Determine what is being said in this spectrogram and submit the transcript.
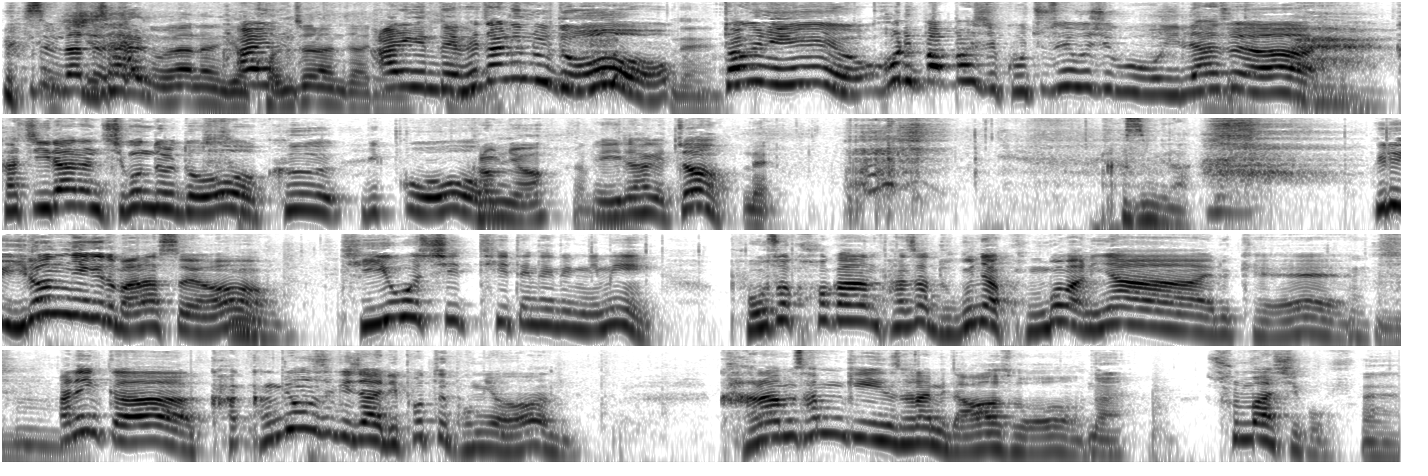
그렇습니다. 시사를 논하는 이 아니, 건전한 자리. 아니 근데 회장님들도 네. 당연히 허리 빳빳이 고추 세우시고 일하셔야 같이 일하는 직원들도 그 믿고 그럼요. 예, 일을 하겠죠. 네. 그렇습니다. 그리고 이런 얘기도 많았어요. DOCT 땡땡땡님이 보석 허가한 판사 누구냐 공범 아니냐 이렇게 아니 그러니까 강- 강경수 기자 리포트 보면 간암 3기인 사람이 나와서 네. 술 마시고 네.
